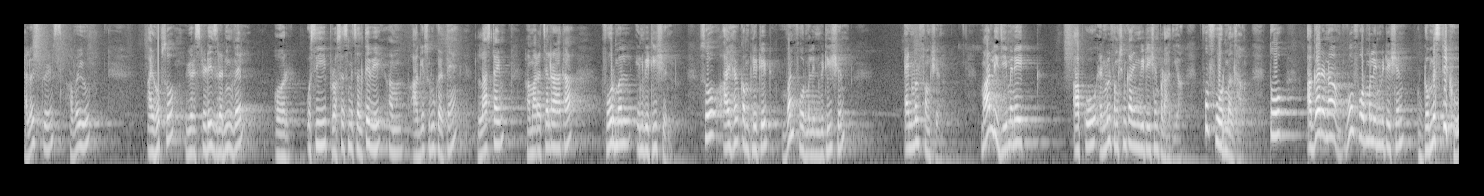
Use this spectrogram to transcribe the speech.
Hello students are you I hope so your study is running well और उसी प्रोसेस में चलते हुए हम आगे शुरू करते हैं। लास्ट टाइम हमारा चल रहा था formal invitation so I have completed one formal invitation annual function मान लीजिए मैंने एक आपको एनुअल फ़ंक्शन का इनविटेशन पढ़ा दिया। वो फॉर्मल था। तो अगर ना, वो फॉर्मल इनविटेशन डोमेस्टिक हो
